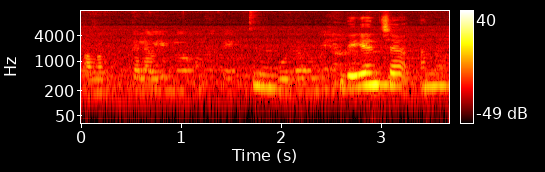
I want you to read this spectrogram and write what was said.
Baka magkalaw yung loob mo, te. Hmm. Budaw mo yan. Hindi yan siya, ano.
